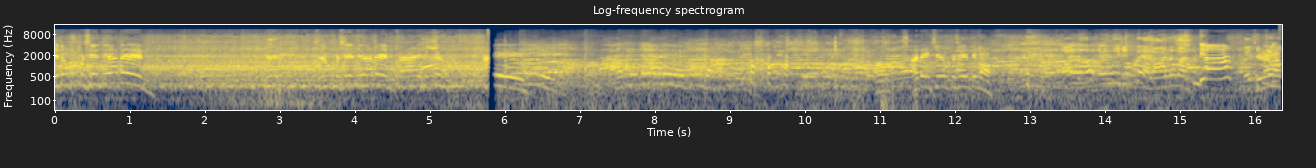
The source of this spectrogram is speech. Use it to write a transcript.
Sinong presidente natin? Sinong presidente natin sa eleksyon? Ay. Oh, ate, sinong presidente mo? Ano? Hindi, syempre, alangan naman. Hindi ah. Sino? Ano,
